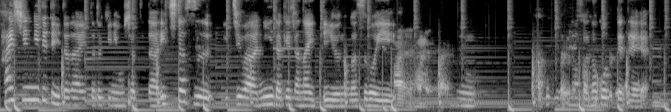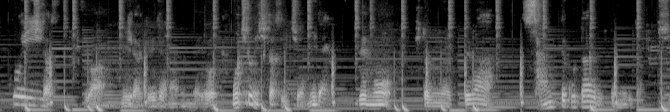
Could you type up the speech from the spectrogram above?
配信に出ていただいた時におっしゃってた1たす1は2だけじゃないっていうのがすごい、はいはいはい。うん、なんか残っててすごい1たす1は2だけじゃないんだよ。もちろん1たす1は2だよ。でも、人によっては3って答える人もいるだろうし、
